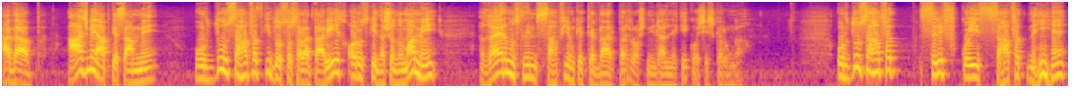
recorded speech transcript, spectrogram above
आदाब। आज मैं आपके सामने उर्दू सहाफत की 200 साल तारीख और उसकी नशोनुमा में गैर मुस्लिम सहाफ़ियों के किरदार पर रोशनी डालने की कोशिश करूँगा। उर्दू सहाफत सिर्फ़ कोई सहाफत नहीं है,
